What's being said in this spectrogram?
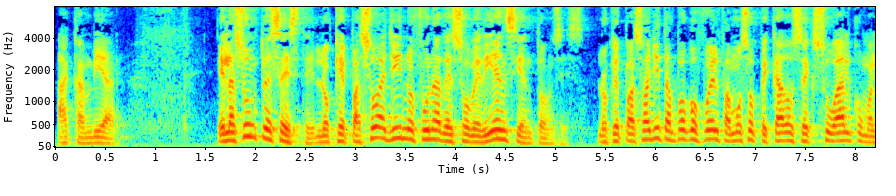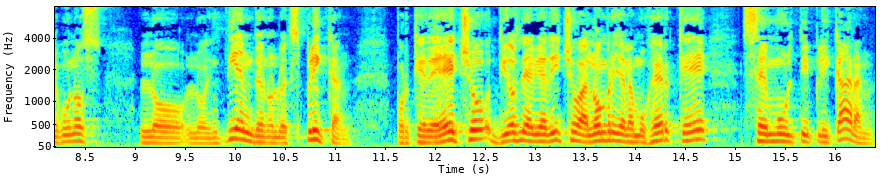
a cambiar. El asunto es este, lo que pasó allí no fue una desobediencia entonces, lo que pasó allí tampoco fue el famoso pecado sexual como algunos lo, lo entienden o lo explican porque de hecho Dios le había dicho al hombre y a la mujer que se multiplicaran.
